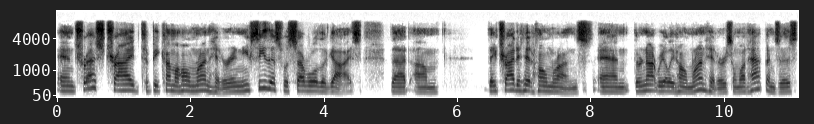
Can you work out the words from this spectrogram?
And Tresh tried to become a home run hitter, and you see this with several of the guys that um, they try to hit home runs and they're not really home run hitters. And what happens is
